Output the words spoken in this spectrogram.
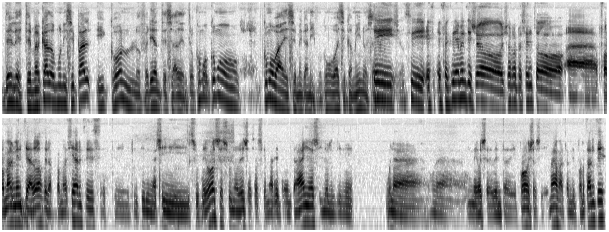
del este mercado municipal y con los feriantes adentro. ¿Cómo, cómo, cómo va ese mecanismo? ¿Cómo va ese camino? Esa Sí, sí, ef- efectivamente yo, yo represento a- formalmente a dos de los comerciantes este, que tienen allí sus negocios. Uno de ellos hace más de 30 años y el otro tiene una, una- un negocio de venta de pollos y demás bastante importante.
